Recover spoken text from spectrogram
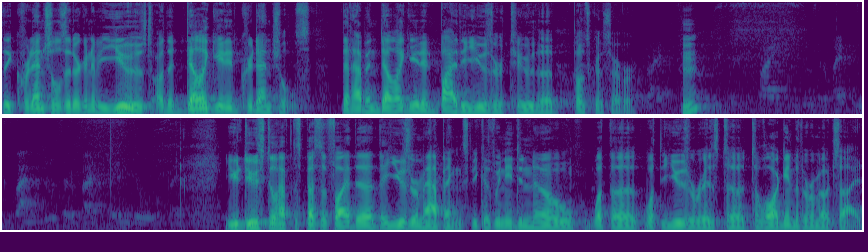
The credentials that are going to be used are the delegated credentials that have been delegated by the user to the Postgres server. Hmm? You do still have to specify the, the user mappings because we need to know what the, what the user is to, to log into the remote side.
